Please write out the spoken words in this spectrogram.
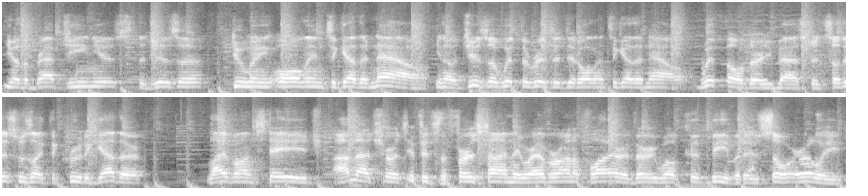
you know, the rap genius, the GZA, doing All In Together Now. You know, GZA with the RZA did All In Together Now with Old Dirty Bastard. So this was like the crew together live on stage. I'm not sure if it's the first time they were ever on a flyer. It very well could be, but it was so early.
